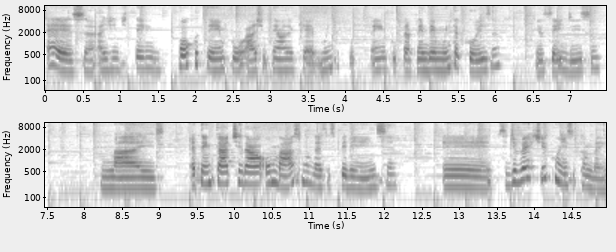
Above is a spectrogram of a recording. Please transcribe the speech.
é essa. A gente tem pouco tempo, acho que tem hora que é muito pouco tempo para aprender muita coisa, eu sei disso, mas é tentar tirar o máximo dessa experiência, é, se divertir com isso também,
